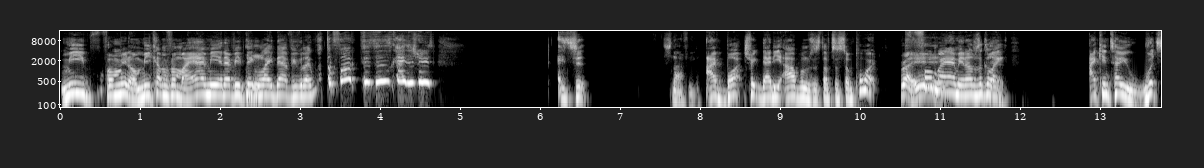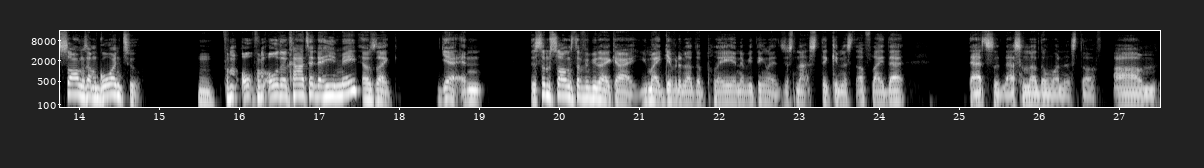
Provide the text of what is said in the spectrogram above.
me from, you know, me coming from Miami and everything Mm-hmm. like that, people are like, what the fuck? This, this guy just. It's just, It's not for you. I bought Trick Daddy albums and stuff to support Right. from Miami. And I was looking like, I can tell you which songs I'm going to Hmm. from from older content that he made. I was like, yeah. And there's some songs stuff would be like, all right, you might give it another play and everything, like just not sticking and stuff like that. That's that's another one and stuff. Um,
